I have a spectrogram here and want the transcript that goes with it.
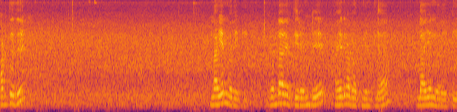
அடுத்தது லயன் வெரைட்டி ரெண்டாயிரத்தி ரெண்டு ஹைதராபாத் மின்ட்டில் லயன் வெரைட்டி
